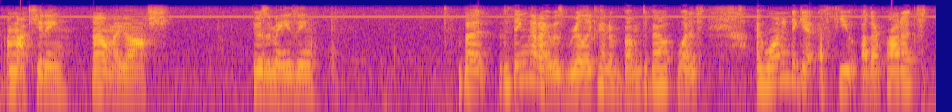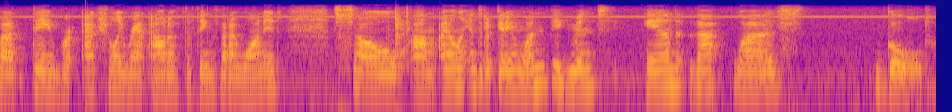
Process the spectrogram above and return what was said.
I'm not kidding. Oh my gosh. It was amazing. But the thing that I was really kind of bummed about was I wanted to get a few other products, but they actually ran out of the things that I wanted. So um, I only ended up getting one pigment, and that was gold,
